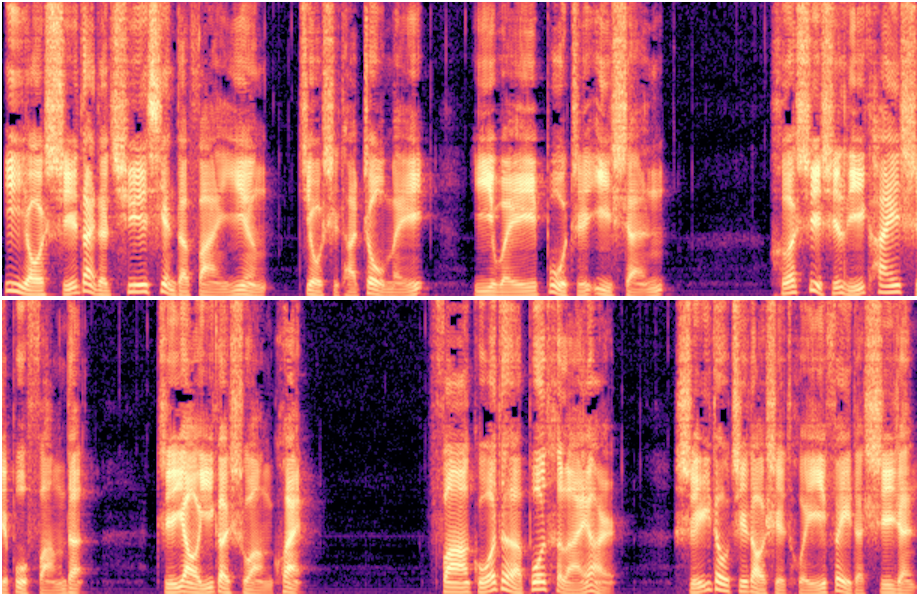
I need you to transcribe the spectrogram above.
一有时代的缺陷的反应，就使他皱眉，以为不值一审。和适时离开是不妨的，只要一个爽快。法国的波特莱尔谁都知道是颓废的诗人。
